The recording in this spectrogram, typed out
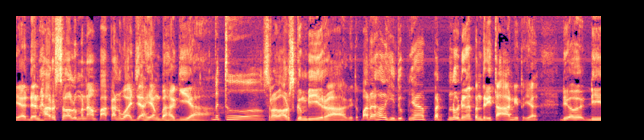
Ya dan harus selalu menampakkan wajah yang bahagia Betul. selalu harus gembira gitu. Padahal hidupnya penuh dengan penderitaan gitu ya. Di di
